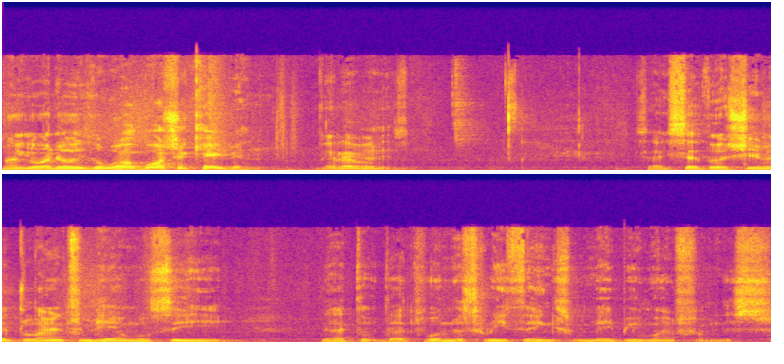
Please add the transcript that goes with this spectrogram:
Like is the world a cave in, whatever it is. So I said, Hashem to learn from here, and we'll see that that's one of the three things we maybe learn from this.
